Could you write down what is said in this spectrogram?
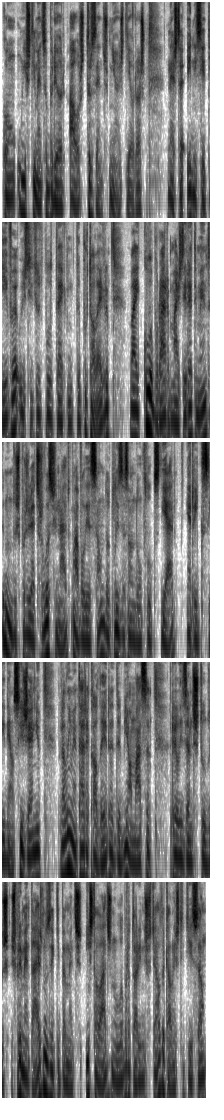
com um investimento superior aos 300 milhões de euros. Nesta iniciativa, o Instituto Politécnico de Porto Alegre vai colaborar mais diretamente num dos projetos relacionados com a avaliação da utilização de um fluxo de ar enriquecido em oxigênio para alimentar a caldeira de biomassa, realizando estudos experimentais nos equipamentos instalados no laboratório industrial daquela instituição,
